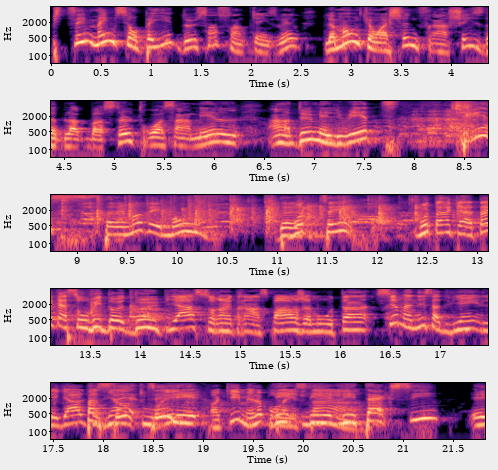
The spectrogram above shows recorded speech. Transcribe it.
Puis tu sais, même si on payait 275 000, le monde qui ont acheté une franchise de Blockbuster 300 000 en 2008, Chris, c'était un mauvais move. De, Moi, tant qu'à, tant qu'à sauver deux, deux piastres sur un transport, j'aime autant. Si à un moment donné, ça devient légal, Parce tu sais, entouré. les- OK, mais là, pour l'instant. les, les taxis, euh,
